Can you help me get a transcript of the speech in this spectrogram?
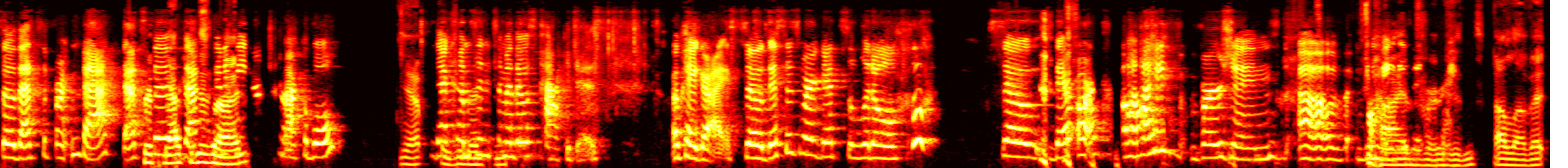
So that's the front and back. That's Chris the Mackey that's going to be your trackable. Yep. That comes in some of those packages. Okay, guys. So this is where it gets a little. whew. So there are five versions of the five versions. I love it.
